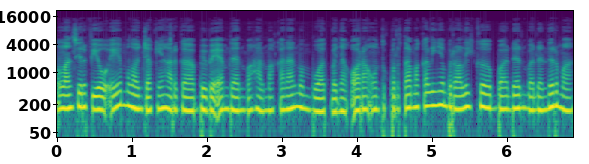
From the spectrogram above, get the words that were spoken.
Melansir VOA, melonjaknya harga BBM dan bahan makanan membuat banyak orang untuk pertama kalinya beralih ke badan-badan derma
